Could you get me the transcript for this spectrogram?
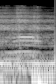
Lo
